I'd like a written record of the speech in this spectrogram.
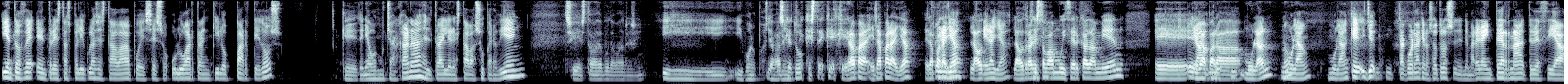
Y entonces entre estas películas estaba pues eso, Un lugar tranquilo parte 2, que teníamos muchas ganas, el tráiler estaba súper bien. Sí, estaba de puta madre, sí. Y, bueno, pues ya que, que, era, para, era para allá. Era para allá. La, era ya. la otra que estaba muy cerca también eh, era, era, para Mulan, ¿no? Mulan. Mulan, que te acuerdas que nosotros eh, de manera interna te decía,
